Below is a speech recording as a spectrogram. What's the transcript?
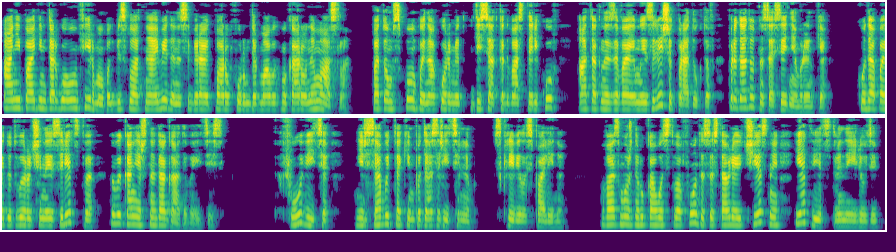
а они по одним торговым фирмам под бесплатные обеды насобирают пару форм дармовых макарон и масла. Потом с помпой накормят десятка-два стариков, а так называемый излишек продуктов продадут на соседнем рынке. Куда пойдут вырученные средства, вы, конечно, догадываетесь. «Фу, Витя, нельзя быть таким подозрительным», – скривилась Полина. Возможно, руководство фонда составляют честные и ответственные люди.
